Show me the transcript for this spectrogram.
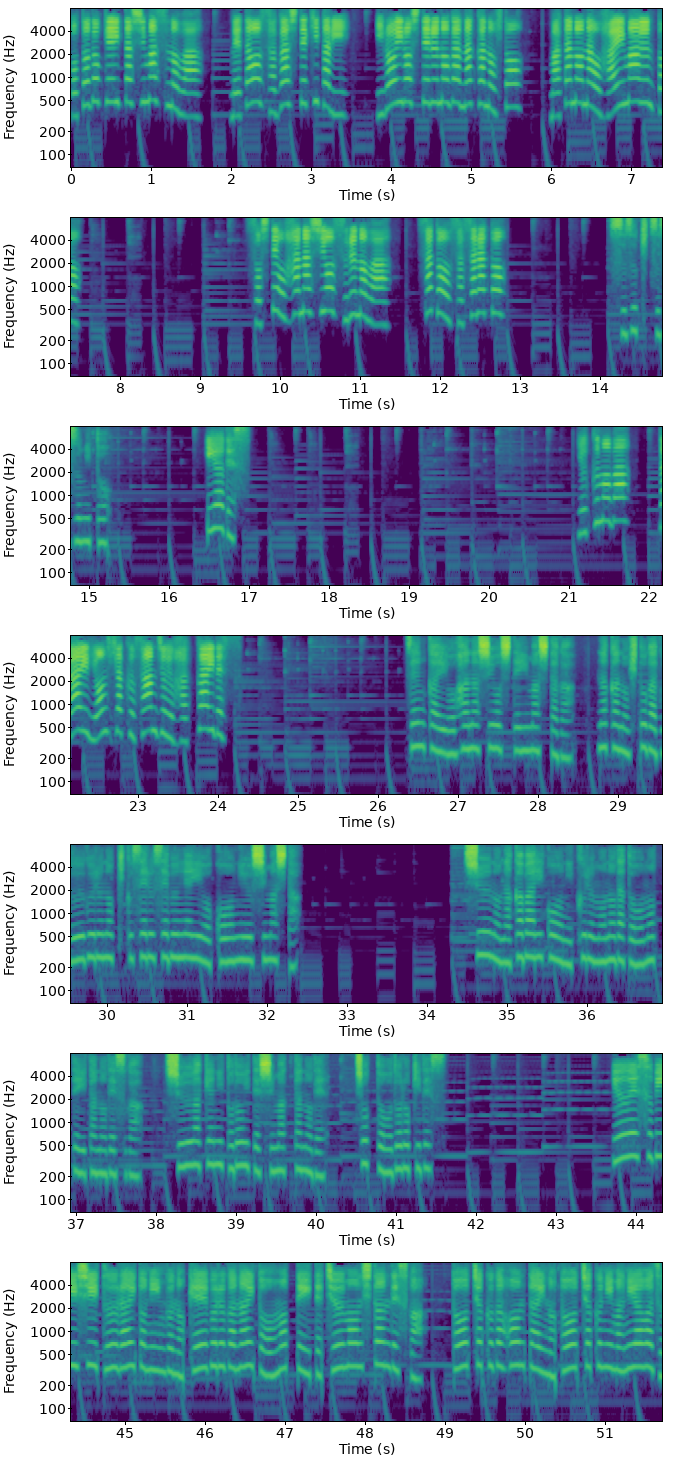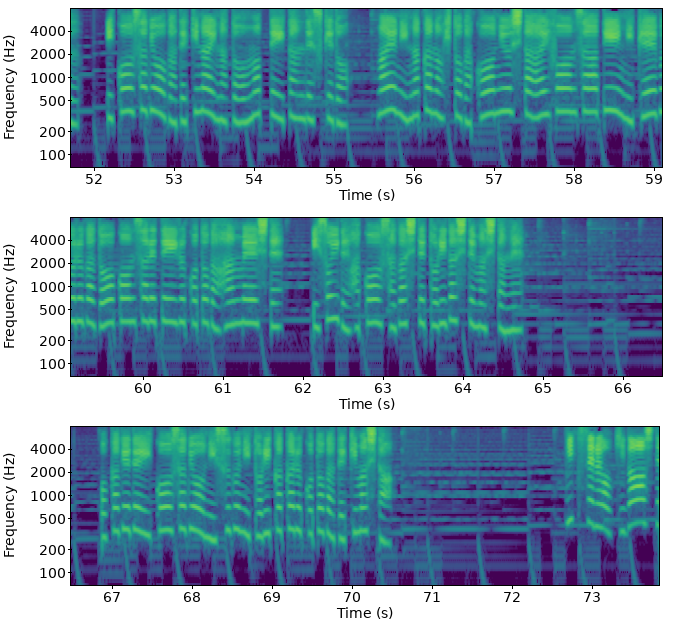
お届けいたしますのは、ネタを探してきたり、いろいろしてるのが中の人、またの名をハイマウント。そしてお話をするのは、佐藤ささらと、鈴木つづみと、嫌です。ゆくもば、第438回です。前回お話をしていましたが、中の人が Google の Pixel 7a を購入しました。週の半ば以降に来るものだと思っていたのですが、週明けに届いてしまったので、ちょっと驚きです。USB-C to Lightning のケーブルがないと思っていて注文したんですが、到着が本体の到着に間に合わず、移行作業ができないなと思っていたんですけど、前に中の人が購入した iPhone 13にケーブルが同梱されていることが判明して、急いで箱を探して取り出してましたね。おかげで移行作業にすぐに取り掛かることができました。ピクセルを起動して、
